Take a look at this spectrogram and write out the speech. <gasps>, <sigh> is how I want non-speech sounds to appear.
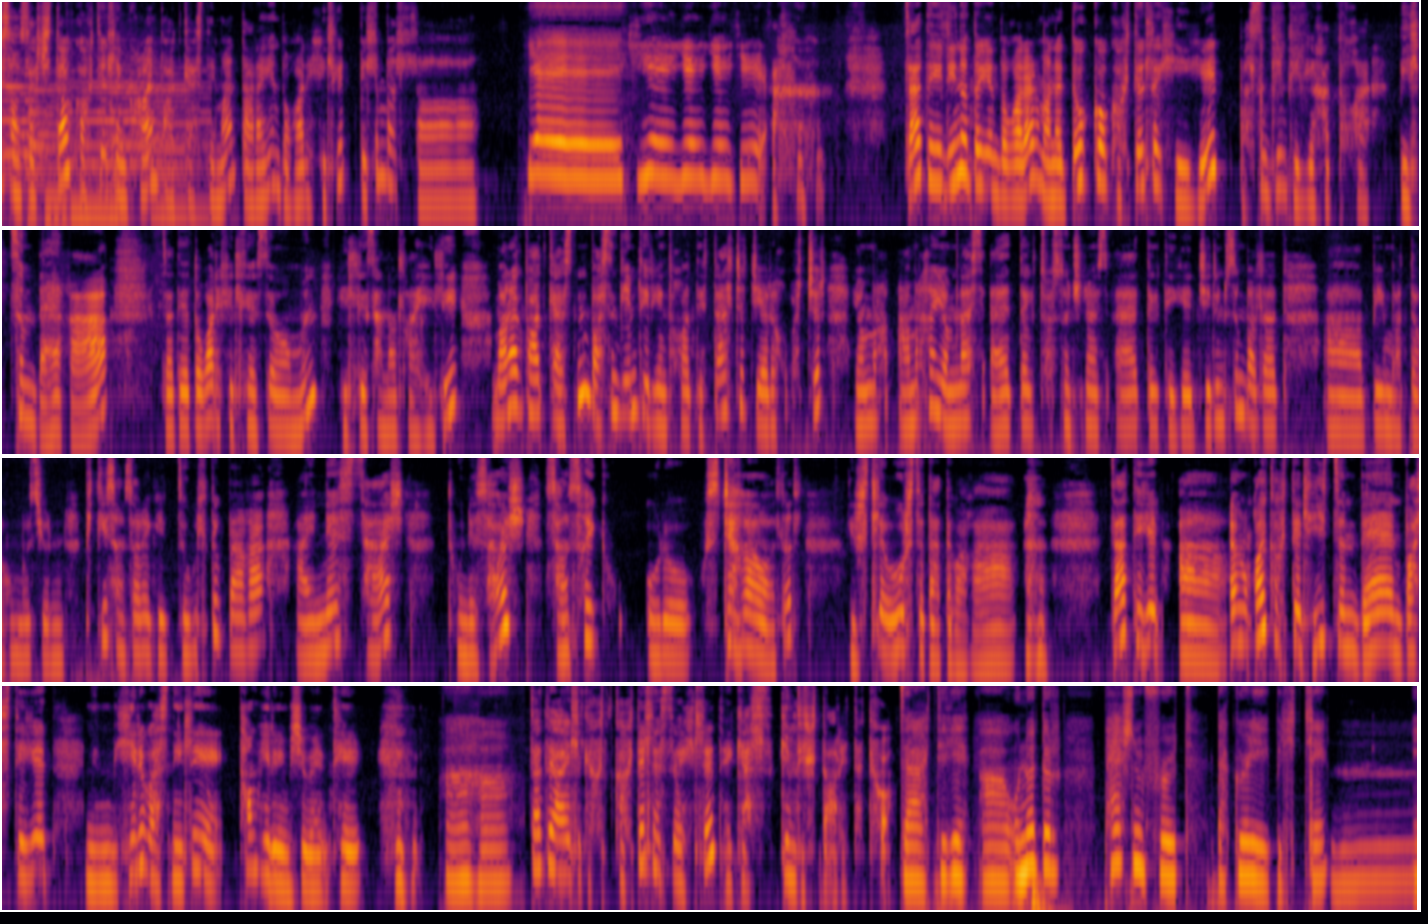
Сонсогчдоо сонсогчдоо Cocktail and Crime podcast-ийн маань дараагийн дугаар эхлэхэд бэлэн боллоо. Yay! Yay yay yay yay. <laughs> За тэгээд энэ удаагийн дугаараар манай Дөко коктейло хийгээд болсон гинт хэргийнхаа тухай бэлдсэн байгаа. За тэгээ дугаар эхлэхээс өмнө хэллэг сануулга хэлье. Манай подкаст нь болсон гэмт хэргийн тухай детальчж ярих учир амархан юмнаас айдаг, цус өчнөөс айдаг, тэгээ жирэмсэн болоод аа би мотой хүмүүс ер нь битгий сонсорой гэж зөвлөдөг байгаа. А энэс цааш түүнээс хойш сонсхийг өөрөө хүсэж байгаа бол эрсдлээ өөртөө даадаг байгаа. За тэгээд амар гой коктейл хийцэн байна. Бас тэгээд хэрэг бас нэлийн том хэрэг юм шиг байна тий. <laughs> Ааха. За тэгээ хоёул коктейлнээс эхлээд тэг яс гимт хэрэгтэй орё та төхөө. За тэгээ а өнөөдөр passion fruit daiquiri бэлтлээ.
